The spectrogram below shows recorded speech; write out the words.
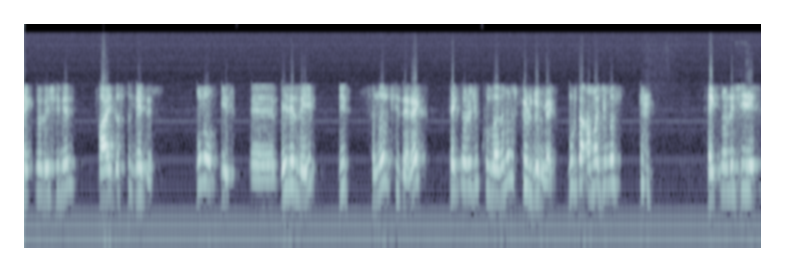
teknolojinin faydası nedir? Bunu bir e, belirleyip bir sınır çizerek teknoloji kullanımını sürdürmek. Burada amacımız teknolojiyi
